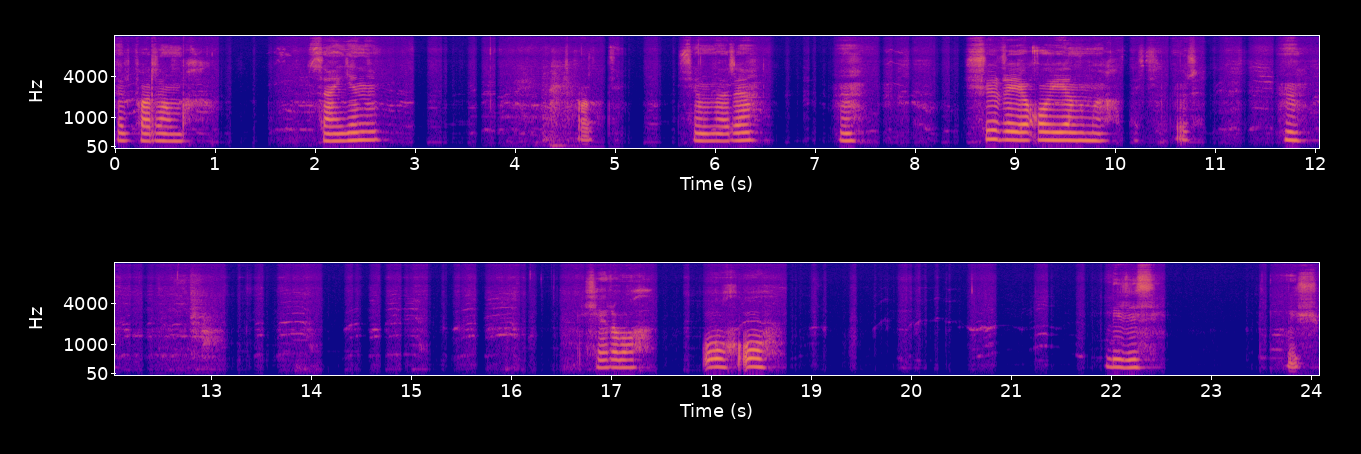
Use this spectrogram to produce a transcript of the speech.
Her param bak. Sen yine. Şunları Hı. şuraya koyalım arkadaşlar. Hı. Şöyle bak. Oh oh. Birisi. Gitmiş.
